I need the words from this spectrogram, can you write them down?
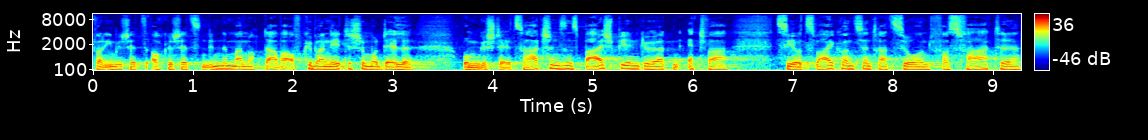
von ihm geschätzt, auch geschätzten Lindemann noch da war, auf kybernetische Modelle umgestellt. Zu Hutchinsons Beispielen gehörten etwa CO2-Konzentration, Phosphate,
